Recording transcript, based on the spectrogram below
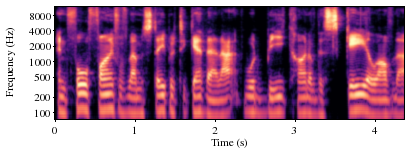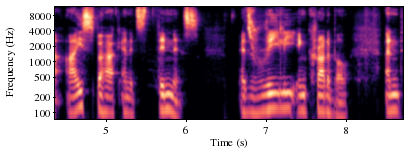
and four or five of them stapled together. That would be kind of the scale of the iceberg and its thinness. It's really incredible. And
